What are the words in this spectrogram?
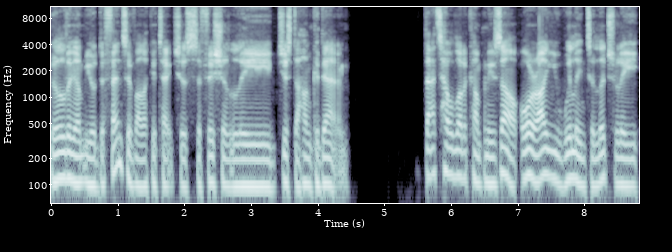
building up your defensive architecture sufficiently just to hunker down? That's how a lot of companies are. Or are you willing to literally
